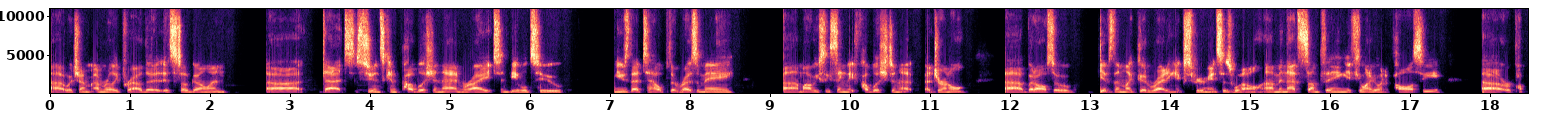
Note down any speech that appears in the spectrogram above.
uh, which I'm I'm really proud that it's still going. Uh, that students can publish in that and write and be able to use that to help their resume. Um, obviously, saying they've published in a, a journal, uh, but also gives them like good writing experience as well. Um, and that's something if you want to go into policy uh, or po-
